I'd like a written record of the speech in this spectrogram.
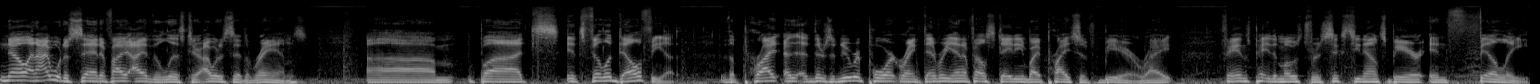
no, and I would have said if I, I had the list here, I would have said the Rams. Um, but it's Philadelphia. The price. Uh, there's a new report ranked every NFL stadium by price of beer. Right, fans pay the most for a 16 ounce beer in Philly,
